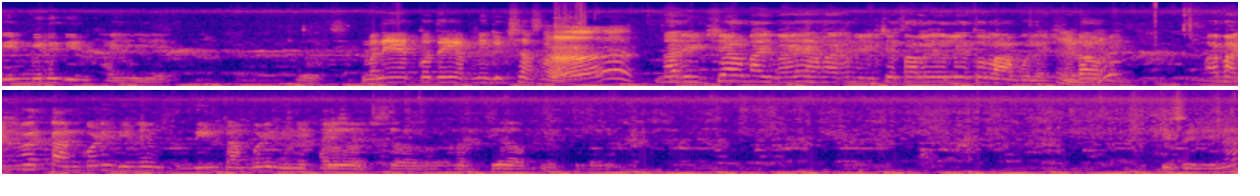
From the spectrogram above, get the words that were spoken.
দিন মিলে দিন খাই এই আর। মানে এক কথায় আপনি রিক্সা চালান। না রিক্সাও নাই ভাই আমার এখন রিক্সা চালাই হলে তো লাভ হলে সেটাও নেই। আমি মাসির ভাই কাম করি দিনে দিন কাম করি দিনে খাই। আচ্ছা আচ্ছা কিছুই নেই না?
